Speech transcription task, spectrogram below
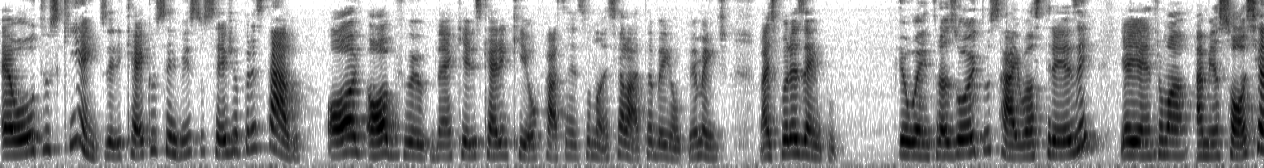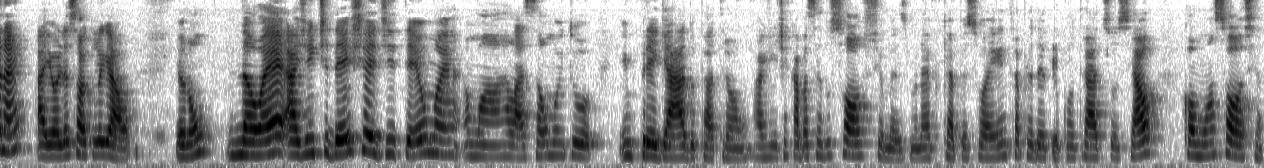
é outros 500. Ele quer que o serviço seja prestado. Óbvio, né, que eles querem que eu faça ressonância lá também, obviamente. Mas, por exemplo, eu entro às 8, saio às 13, e aí entra uma, a minha sócia, né? Aí olha só que legal. Eu não, não é, a gente deixa de ter uma, uma relação muito empregado-patrão. A gente acaba sendo sócio mesmo, né? Porque a pessoa entra para dentro do contrato social como uma sócia.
